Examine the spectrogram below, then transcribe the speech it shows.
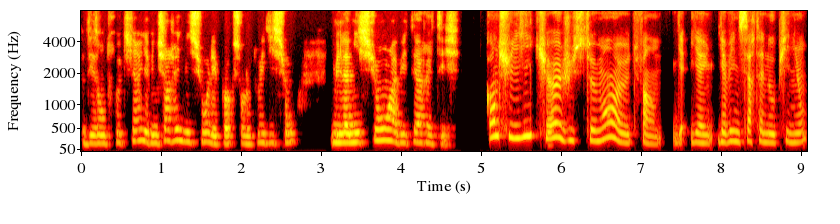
des entretiens. Il y avait une chargée de mission à l'époque sur l'auto-édition, mais la mission avait été arrêtée. Quand tu dis que justement, enfin, il y, avait une certaine opinion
